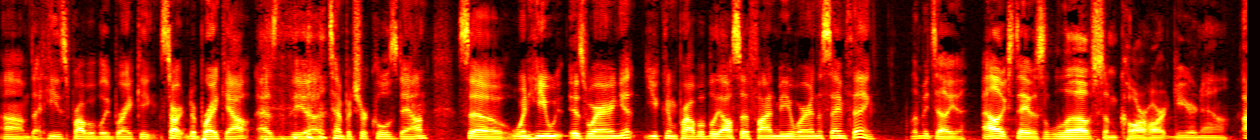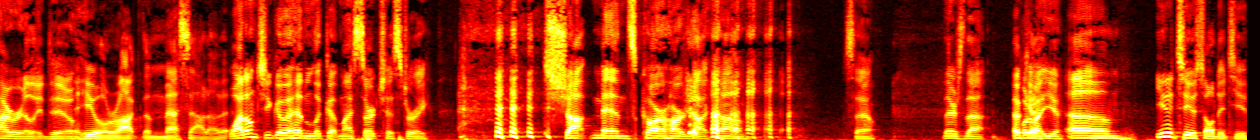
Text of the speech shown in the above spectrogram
Um, that he's probably breaking, starting to break out as the uh, temperature cools down. So when he w- is wearing it, you can probably also find me wearing the same thing. Let me tell you, Alex Davis loves some Carhartt gear now. I really do. He will rock the mess out of it. Why don't you go ahead and look up my search history? Shopmenscarhartt.com. So, there's that. What about you? Um, you did too, so I'll do two.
